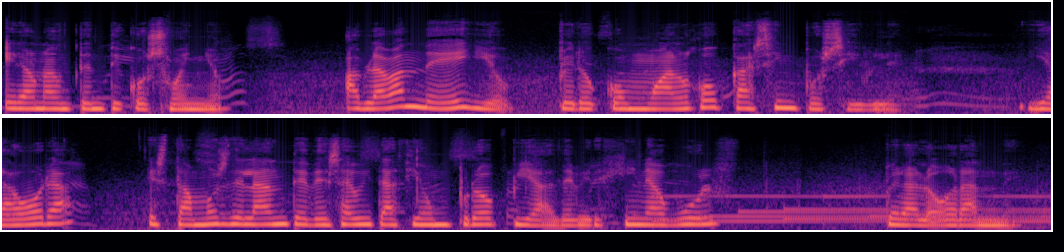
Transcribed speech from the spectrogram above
era un auténtico sueño. Hablaban de ello, pero como algo casi imposible. Y ahora estamos delante de esa habitación propia de Virginia Woolf, pero a lo grande.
